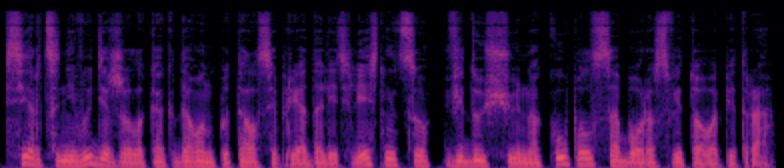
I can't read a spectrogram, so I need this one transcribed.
Сердце не выдержало, когда он пытался преодолеть лестницу, ведущую на купол собора Святого Петра.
